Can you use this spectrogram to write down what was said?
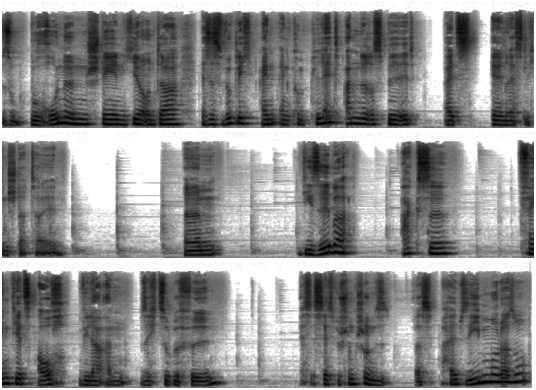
so Brunnen stehen hier und da. Es ist wirklich ein, ein komplett anderes Bild als in den restlichen Stadtteilen. Ähm, die Silberachse fängt jetzt auch wieder an, sich zu befüllen. Es ist jetzt bestimmt schon was halb sieben oder so.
